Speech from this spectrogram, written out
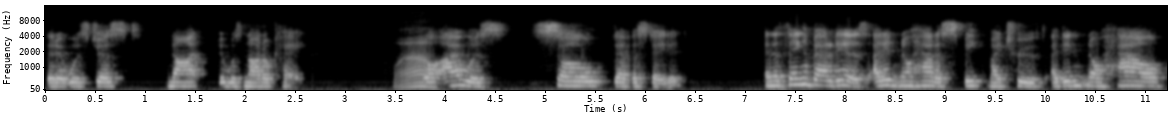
That it was just not, it was not okay. Wow. Well, I was so devastated. And the thing about it is, I didn't know how to speak my truth. I didn't know how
